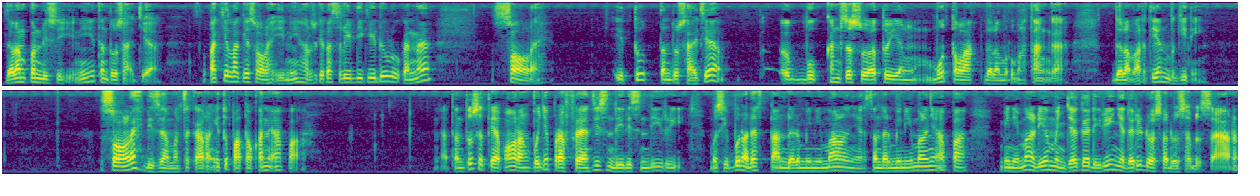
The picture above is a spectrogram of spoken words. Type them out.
dalam kondisi ini tentu saja, laki-laki soleh ini harus kita selidiki dulu, karena soleh itu tentu saja bukan sesuatu yang mutlak dalam rumah tangga. Dalam artian begini, soleh di zaman sekarang itu patokannya apa? Nah, tentu setiap orang punya preferensi sendiri-sendiri, meskipun ada standar minimalnya. Standar minimalnya apa? Minimal dia menjaga dirinya dari dosa-dosa besar,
